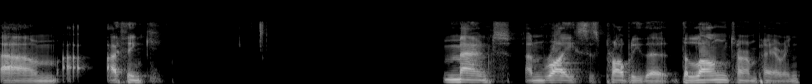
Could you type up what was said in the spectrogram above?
Um, I think Mount and Rice is probably the the long term pairing.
